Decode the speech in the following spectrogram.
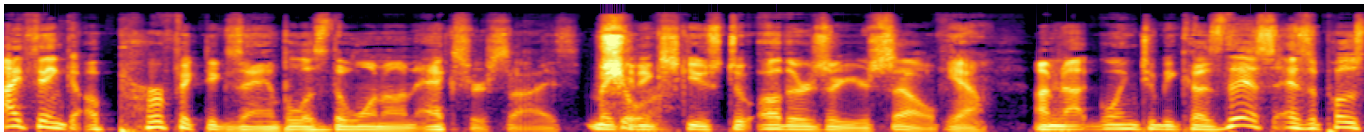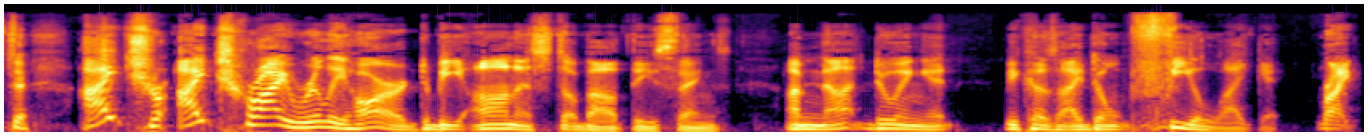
I think a perfect example is the one on exercise. Make Sure. an excuse to others or yourself. Yeah. I'm not going to because this, as opposed to, I try, I try really hard to be honest about these things. I'm not doing it because I don't feel like it. right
